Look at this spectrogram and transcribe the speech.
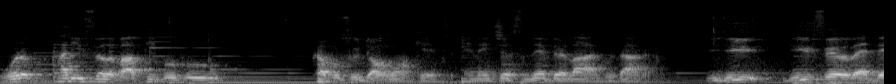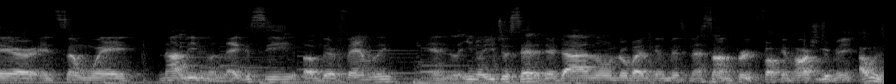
what? If, how do you feel about people who, couples who don't want kids and they just live their lives without it? Do do you do you feel that they're in some way not leaving a legacy of their family? And you know, you just said it. They're dying alone. Nobody's gonna miss them. That sounded pretty fucking harsh to me. I was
